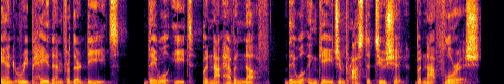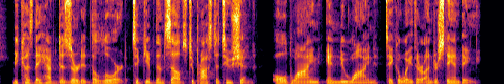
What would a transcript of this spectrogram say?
and repay them for their deeds. They will eat, but not have enough. They will engage in prostitution, but not flourish, because they have deserted the Lord to give themselves to prostitution. Old wine and new wine take away their understanding.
